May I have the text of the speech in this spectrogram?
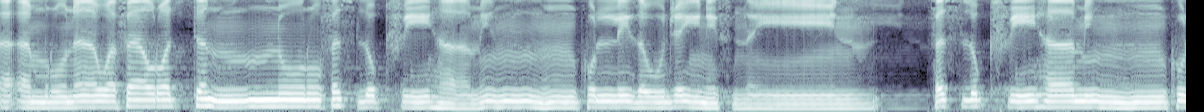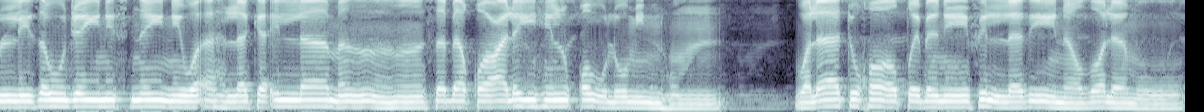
أمرنا وفاردت النور فاسلك فيها من كل زوجين اثنين. فاسلك فيها من كل زوجين اثنين وأهلك إلا من سبق عليه القول منهم. ولا تخاطبني في الذين ظلموا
